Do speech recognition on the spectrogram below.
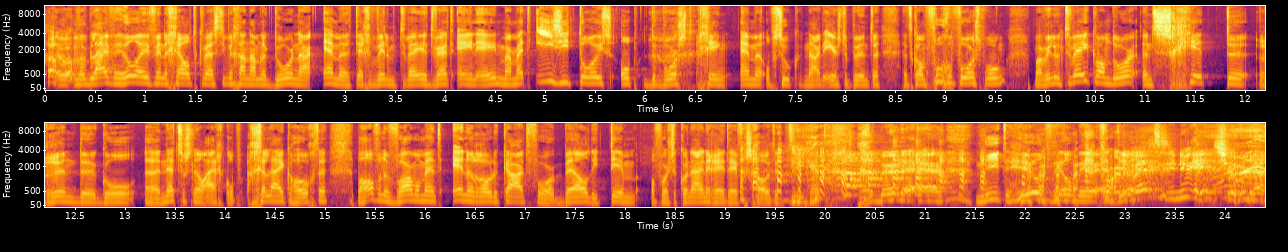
we- we blijven heel even in de geldkwestie. We gaan namelijk door naar Emmen tegen Willem II. Het werd 1-1, maar met Easy Toys op de borst ging Emmen op zoek naar de eerste punten. Het kwam vroeg op voorsprong, maar Willem II kwam door. Een schitterende goal. Eh, net zo snel eigenlijk op gelijke hoogte. Behalve een warm moment en een rode kaart voor Bel, die Tim voor zijn konijnenreet heeft geschoten dit weekend. gebeurde er niet heel veel meer. Voor de mensen die nu intunen,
